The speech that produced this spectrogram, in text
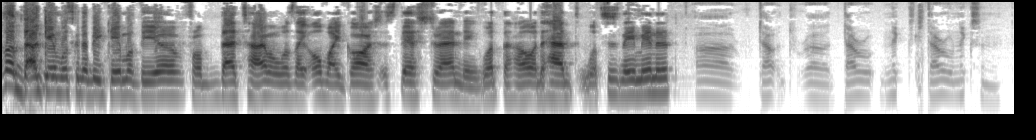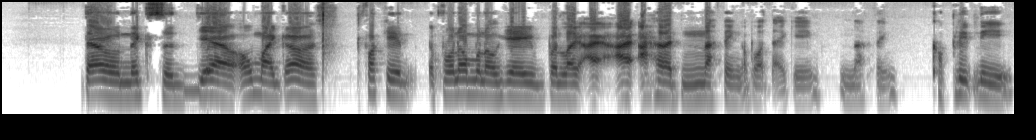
thought that game was gonna be game of the year from that time. I was like, oh my gosh, it's Death Stranding. What the hell? It had what's his name in it? Uh, Dar- uh Daryl Nick Daryl Nixon. Daryl Nixon. Yeah. Oh my gosh, fucking phenomenal game. But like, I, I I heard nothing about that game. Nothing. Completely.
